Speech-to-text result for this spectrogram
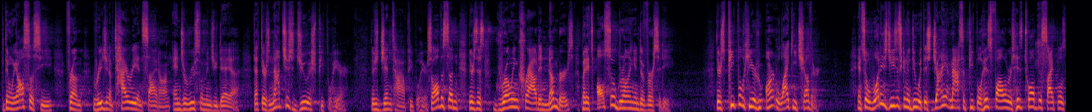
But then we also see from region of Tyre and Sidon and Jerusalem and Judea that there's not just Jewish people here. There's Gentile people here. So all of a sudden, there's this growing crowd in numbers, but it's also growing in diversity. There's people here who aren't like each other. And so, what is Jesus going to do with this giant mass of people, his followers, his 12 disciples,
